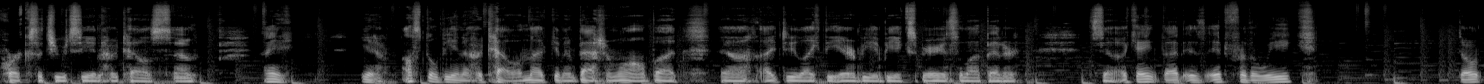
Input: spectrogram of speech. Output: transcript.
quirks that you would see in hotels. So I, you know, I'll still be in a hotel. I'm not going to bash them all, but uh, I do like the Airbnb experience a lot better. So, okay, that is it for the week. Don't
